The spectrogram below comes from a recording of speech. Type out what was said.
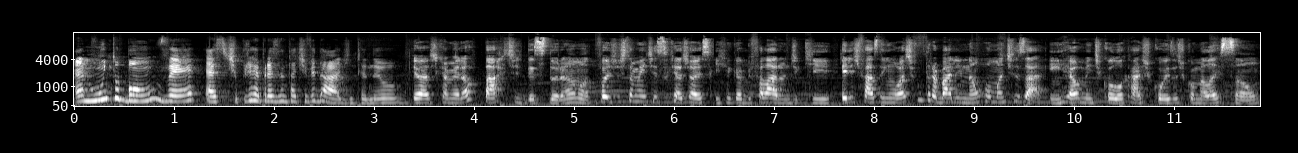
é muito bom ver esse tipo de representatividade, entendeu? Eu acho que a melhor parte desse dorama foi justamente isso que a Joyce e que a Gabi falaram, de que eles fazem um ótimo trabalho em não romantizar, em realmente colocar as coisas como elas são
